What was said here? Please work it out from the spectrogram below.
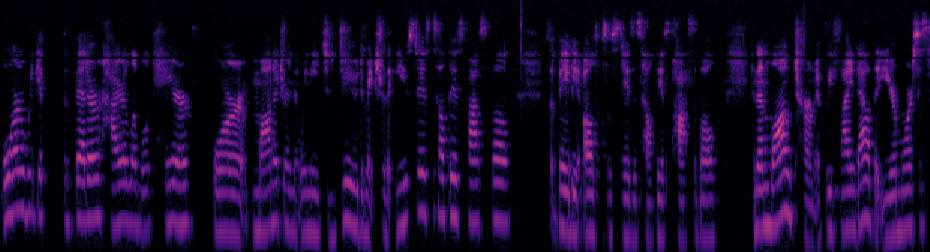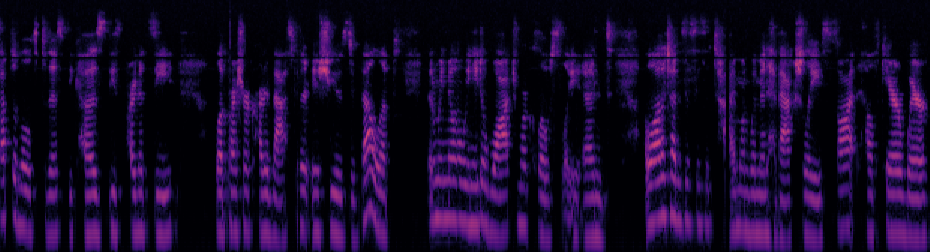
or we get the better, higher level care or monitoring that we need to do to make sure that you stay as healthy as possible, so baby also stays as healthy as possible. And then long term, if we find out that you're more susceptible to this because these pregnancy blood pressure, cardiovascular issues developed, then we know we need to watch more closely. And a lot of times, this is a time when women have actually sought healthcare where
